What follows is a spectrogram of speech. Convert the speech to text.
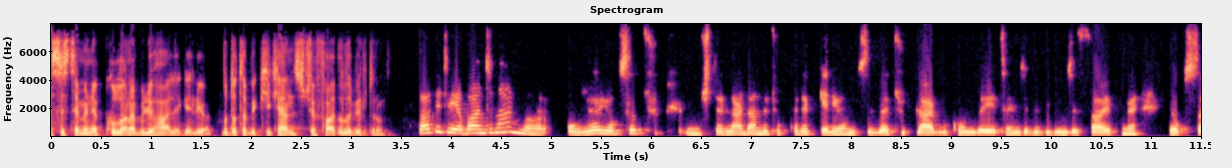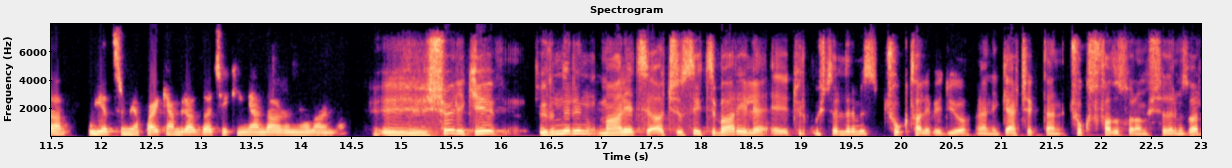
sistemini kullanabiliyor hale geliyor. Bu da tabii ki kendisi için faydalı bir durum. Sadece yabancılar mı oluyor yoksa Türk müşterilerden de çok talep geliyor mu size? Türkler bu konuda yeterince bir bilince sahip mi? Yoksa bu yatırım yaparken biraz daha çekingen davranıyorlar mı? Ee, şöyle ki ürünlerin maliyeti açısı itibariyle e, Türk müşterilerimiz çok talep ediyor. Yani gerçekten çok fazla soran müşterilerimiz var.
